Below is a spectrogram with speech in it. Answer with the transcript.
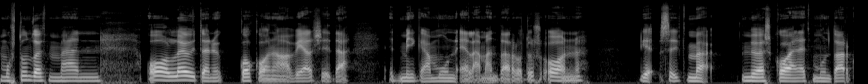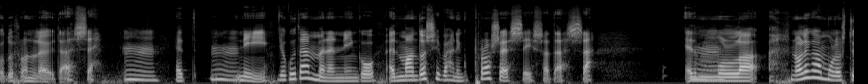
musta tuntuu, että mä en ole löytänyt kokonaan vielä sitä, että mikä mun elämän tarkoitus on. Ja sitten mä myös koen, että mun tarkoitus on löytää se. Mm. Et, Mm. Niin, joku tämmöinen, niinku, että mä oon tosi vähän niinku prosessissa tässä. Että Mm. mm. mulla, no olikohan mulla just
